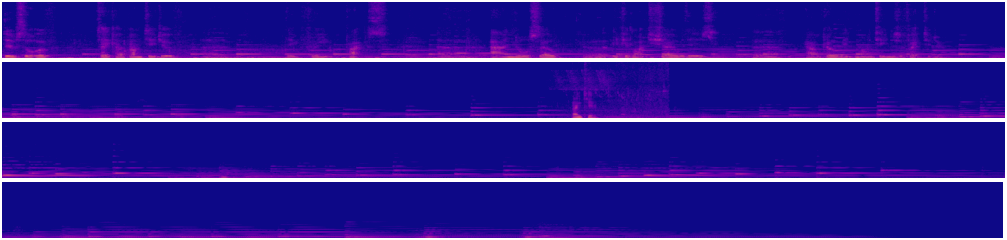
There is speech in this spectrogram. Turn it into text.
do sort of take advantage of the free packs uh, and also uh, if you'd like to share with us uh, how COVID-19 has affected you.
